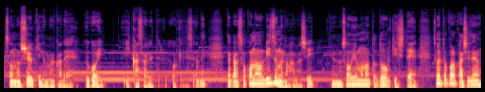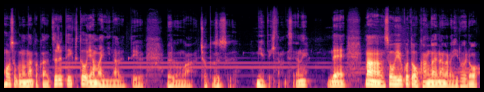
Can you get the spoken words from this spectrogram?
その周期の中で動い生かされてるわけですよね。だからそこのリズムの話そういうものと同期してそういうところから自然法則の中からずれていくと病になるっていう部分はちょっとずつ見えてきたんですよね。でまあそういうことを考えながらいろいろ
